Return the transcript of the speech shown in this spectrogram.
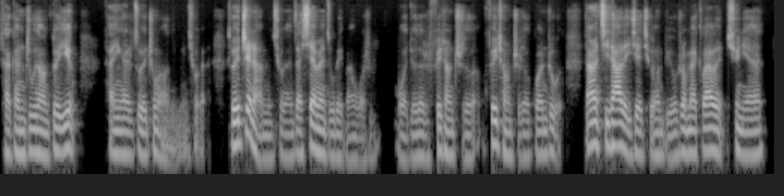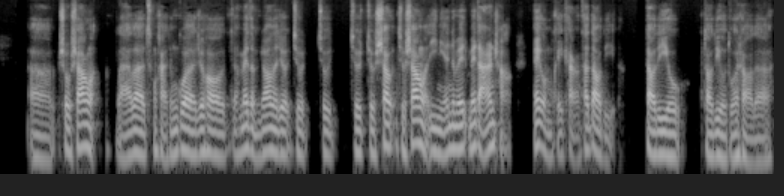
他跟朱将对应，他应该是最为重要的一名球员。所以这两名球员在线位组里边，我是。我觉得是非常值得、非常值得关注的。当然，其他的一些球员，比如说 McLaren，去年呃受伤了，来了从海豚过来之后，没怎么着呢，就就就就就伤就伤了一年就没没打上场。哎，我们可以看看他到底到底有到底有多少的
